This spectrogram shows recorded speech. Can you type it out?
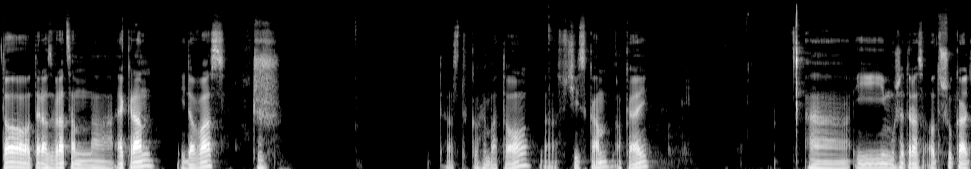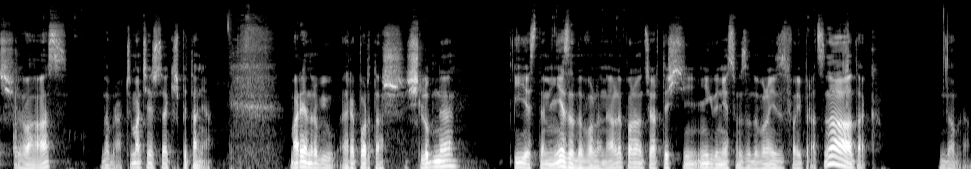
to teraz wracam na ekran i do Was. Teraz tylko chyba to, teraz wciskam, OK. I muszę teraz odszukać Was. Dobra, czy macie jeszcze jakieś pytania? Marian robił reportaż ślubny i jestem niezadowolony, ale ponoć artyści nigdy nie są zadowoleni ze swojej pracy. No tak. Dobra.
